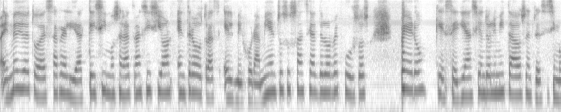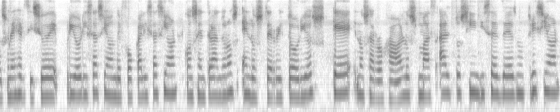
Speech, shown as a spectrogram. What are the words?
En medio de toda esta realidad que hicimos en la transición, entre otras, el mejoramiento sustancial de los recursos, pero que seguían siendo limitados. Entonces hicimos un ejercicio de priorización, de focalización, concentrándonos en los territorios que nos arrojaban los más altos índices de desnutrición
